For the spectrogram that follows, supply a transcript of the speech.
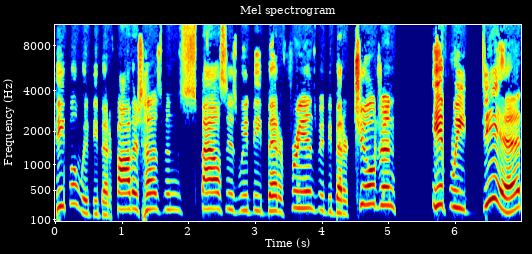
people. We'd be better fathers, husbands, spouses. We'd be better friends. We'd be better children if we did.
